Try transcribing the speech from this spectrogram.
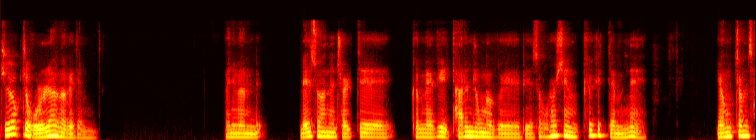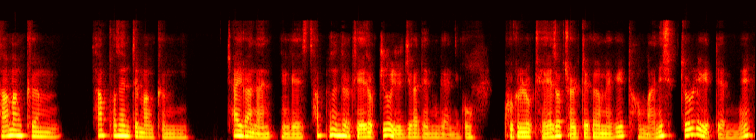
쭉쭉 올라가게 됩니다. 왜냐면 매수하는 절대 금액이 다른 종목에 비해서 훨씬 크기 때문에 0.4만큼 4%만큼 차이가 난 이게 4%가 계속 쭉 유지가 되는 게 아니고 그걸로 계속 절대 금액이 더 많이씩 쏠리기 때문에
